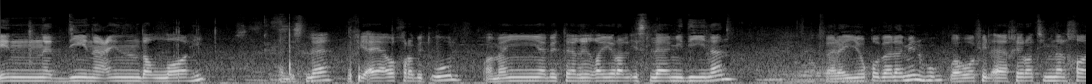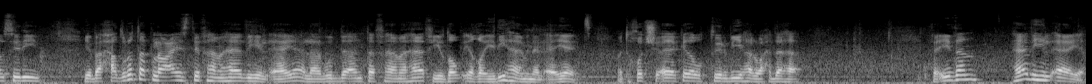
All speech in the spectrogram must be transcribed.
إن الدين عند الله الإسلام. وفي آية أخرى بتقول ومن يبتغي غير الإسلام دينا فلن يقبل منه وهو في الآخرة من الخاسرين. يبقى حضرتك لو عايز تفهم هذه الآية لابد أن تفهمها في ضوء غيرها من الآيات. ما تاخدش آية كده وتطير بيها لوحدها. فإذا هذه الآية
